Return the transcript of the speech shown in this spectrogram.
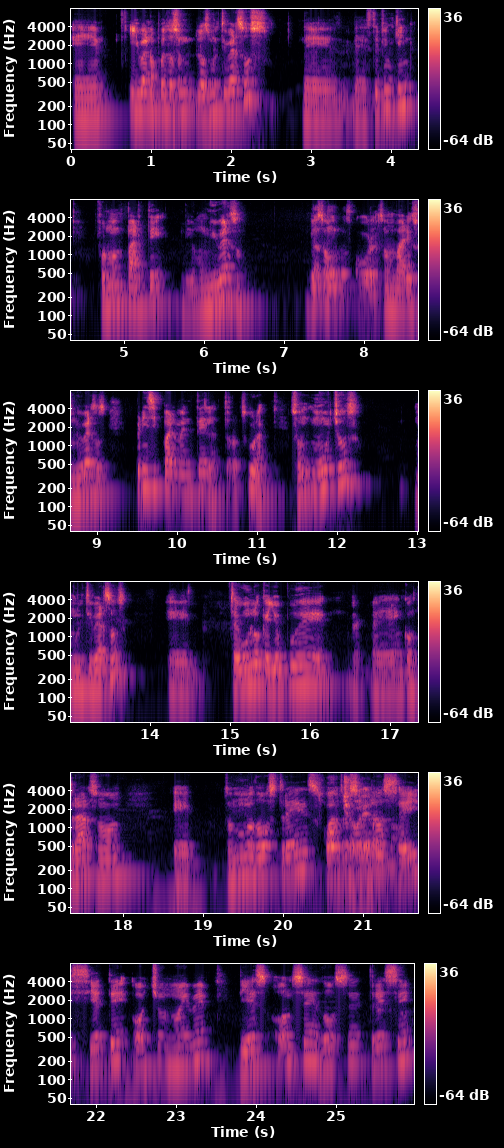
Eh, y bueno, pues los, los multiversos de, de, Stephen King forman parte de un universo. La son, Torre Oscura. Son varios universos, principalmente la Torre Oscura. Son muchos multiversos. Eh, según lo que yo pude eh, encontrar, son, son 1, 2, 3, 4, 5, 6, 7, 8, 9, 10, 11, 12, 13.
